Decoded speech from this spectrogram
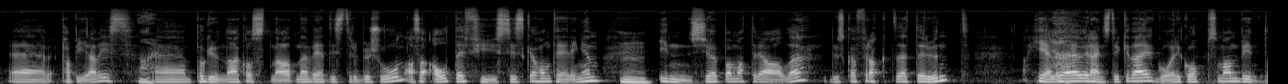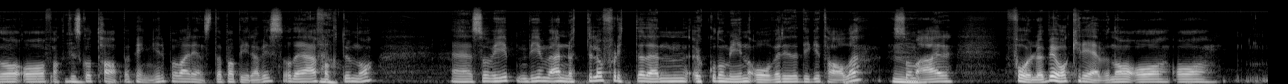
eh, papiravis eh, pga. kostnadene ved distribusjon. Altså alt det fysiske håndteringen. Mm. Innkjøp av materiale. Du skal frakte dette rundt. Hele det regnestykket der går ikke opp. Så man begynte å, å faktisk å tape penger på hver eneste papiravis. Og det er faktum nå. Eh, så vi, vi, er nødt til å flytte den økonomien over i det digitale, mm. som er foreløpig òg krevende å, å, å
